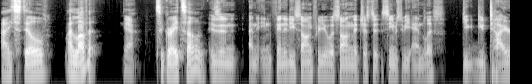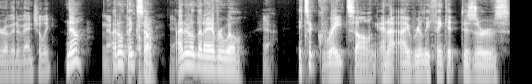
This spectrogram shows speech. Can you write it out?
I still I love it. Yeah. It's a great song. is it an, an infinity song for you? A song that just it seems to be endless? Do you, do you tire of it eventually? No, No. I don't think so. Yeah. I don't know that I ever will. Yeah. It's a great song, and I, I really think it deserves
